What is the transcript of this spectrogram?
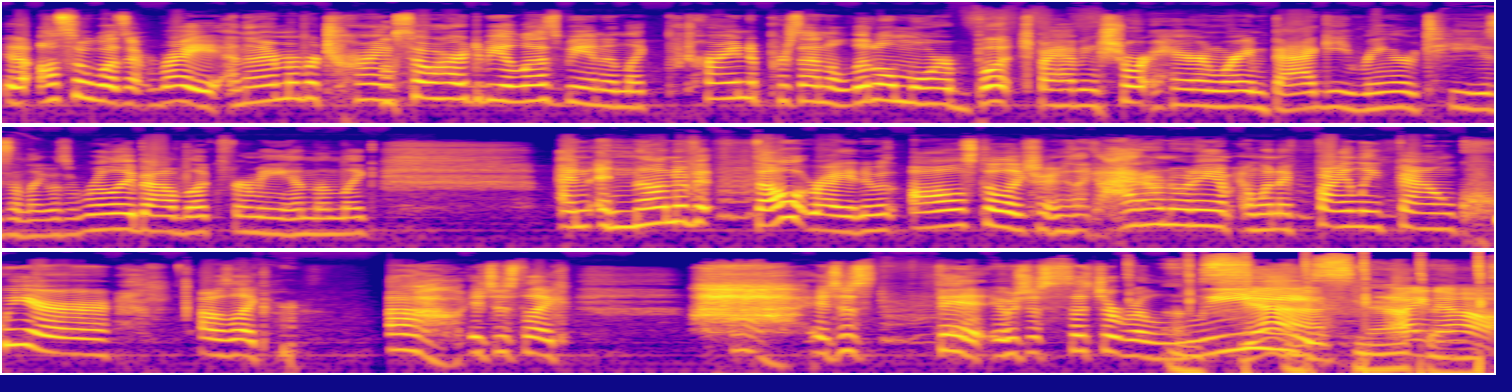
it also wasn't right. And then I remember trying so hard to be a lesbian and like trying to present a little more butch by having short hair and wearing baggy ringer tees, and like it was a really bad look for me. And then like and and none of it felt right and it was all still like trying like i don't know what i am and when i finally found queer i was like oh, it just like, it just fit. It was just such a relief. Yeah. Snapping. I know.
